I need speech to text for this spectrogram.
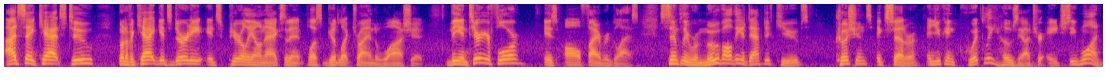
I'd say cats too, but if a cat gets dirty, it's purely on accident, plus good luck trying to wash it. The interior floor is all fiberglass. Simply remove all the adaptive cubes, cushions, etc., and you can quickly hose out your HC1.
